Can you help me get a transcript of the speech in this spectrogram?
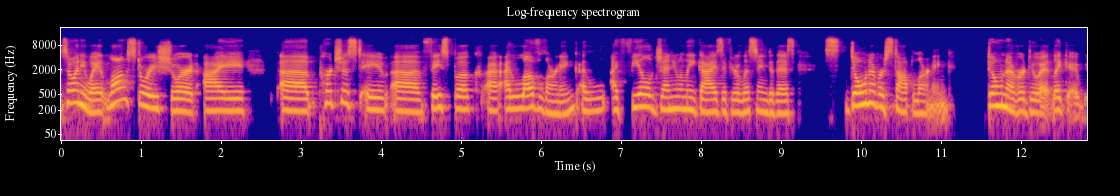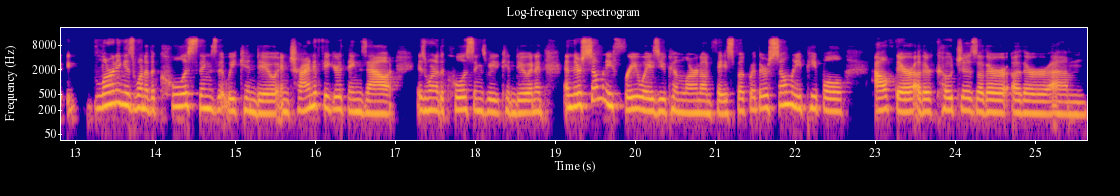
so anyway, long story short, I uh, purchased a uh, Facebook. I, I love learning. I, I feel genuinely, guys, if you're listening to this, don't ever stop learning. don't ever do it. Like eh, learning is one of the coolest things that we can do and trying to figure things out is one of the coolest things we can do. And and there's so many free ways you can learn on Facebook, but there's so many people out there, other coaches, other other um,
